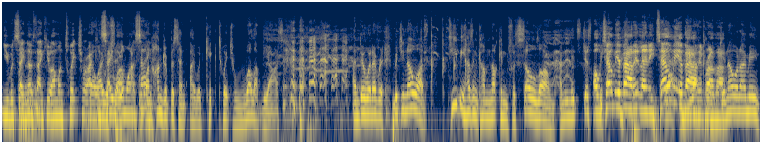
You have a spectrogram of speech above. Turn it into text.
you would say Oh, no, no, no. thank you. I'm on Twitch where I can would say, what I want to say. One hundred percent, I would kick Twitch well up the ass and do whatever. But you know what? TV hasn't come knocking for so long. I mean, it's just. Oh, tell me about it, Lenny. Tell Yeah, me about it, brother. Do you know what I mean?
